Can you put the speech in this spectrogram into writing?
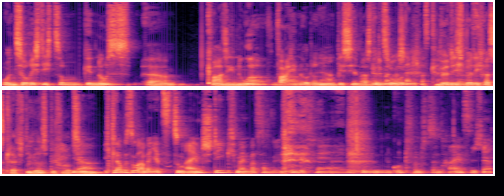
Und so richtig zum Genuss ähm, quasi nur Wein oder nur ein bisschen was würde dazu, man wahrscheinlich was würde ich würde ich was kräftigeres mhm. bevorzugen. Ja, ich glaube so, aber jetzt zum Einstieg, ich meine, was haben wir jetzt ungefähr? gut 15:30, ja.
